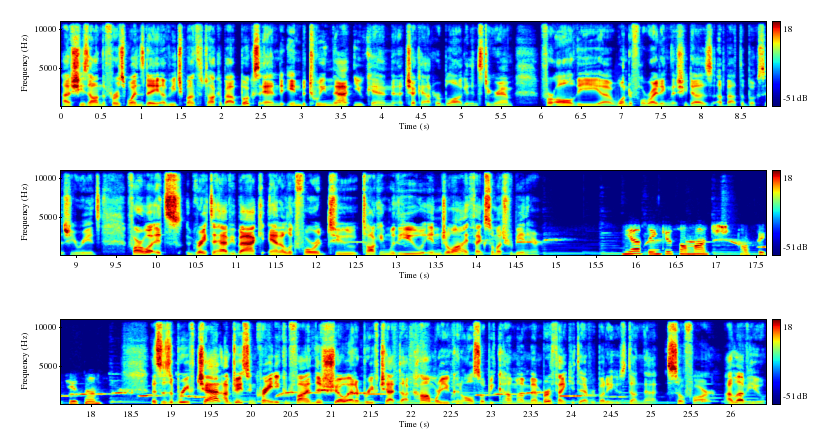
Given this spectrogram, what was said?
Uh, she's on the first Wednesday of each month to talk about books, and in between that, you can uh, check out her blog and Instagram for all the uh, wonderful writing that she does about the books that she reads. Farwa, it's great to have you back, and I look forward to talking with you in July. Thanks so much for being here. Yeah, thank you so much. I'll speak to you soon. This is a brief chat. I'm Jason Crane. You can find this show at a briefchat.com where you can also become a member. Thank you to everybody who's done that so far. I love you.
